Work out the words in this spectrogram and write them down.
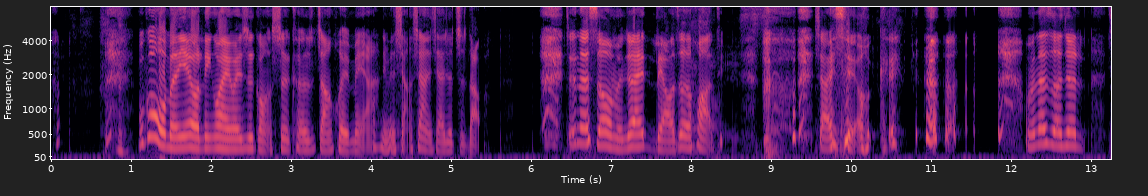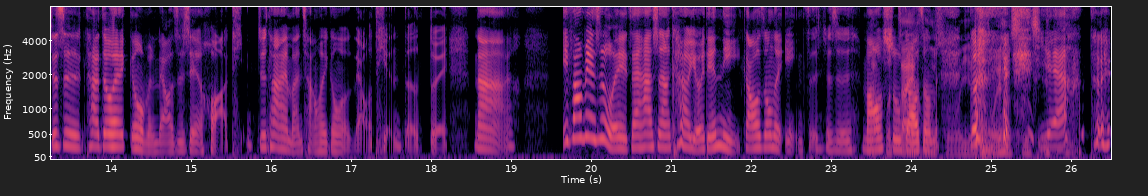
不过我们也有另外一位是广社科张惠妹啊，你们想象一下就知道。就那时候我们就在聊这个话题，小 S 也 OK。我们那时候就就是他都会跟我们聊这些话题，就是他还蛮常会跟我聊天的。对，那。一方面是我也在他身上看到有一点你高中的影子，就是猫叔高中的，对，yeah, 对，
